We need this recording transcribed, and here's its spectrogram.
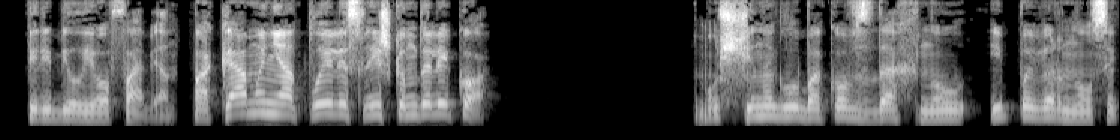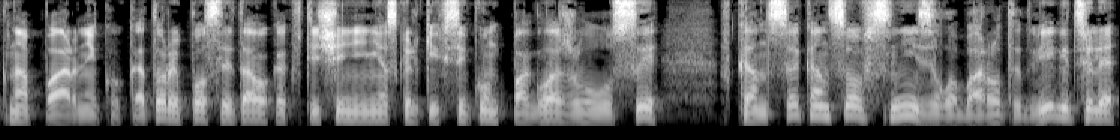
— перебил его Фабиан, «пока мы не отплыли слишком далеко». Мужчина глубоко вздохнул и повернулся к напарнику, который после того, как в течение нескольких секунд поглаживал усы, в конце концов снизил обороты двигателя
